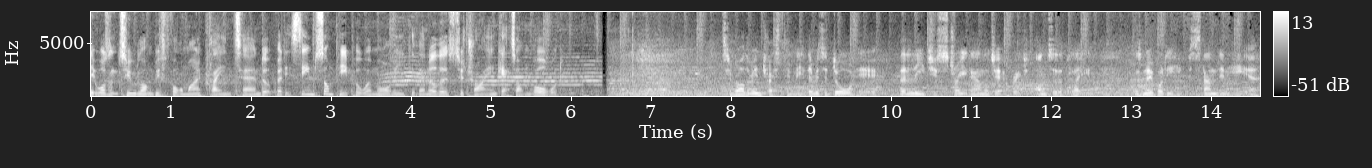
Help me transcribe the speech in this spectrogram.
It wasn't too long before my plane turned up, but it seemed some people were more eager than others to try and get on board. So rather interestingly, there is a door here that leads you straight down the jet bridge onto the plane. There's nobody standing here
